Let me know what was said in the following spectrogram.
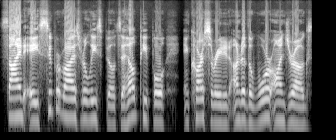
signed a supervised release bill to help people incarcerated under the war on drugs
